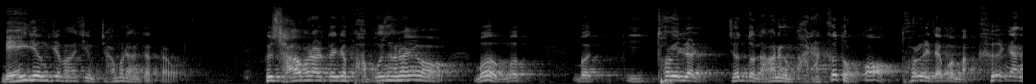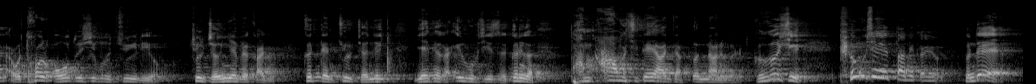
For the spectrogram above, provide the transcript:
매일 영접하시면 잠을 안 잤다고. 그 사업을 할 때 이제 바쁘잖아요. 뭐, 뭐, 뭐, 이 토요일 날 전도 나가는 건 말할 것도 없고, 토요일 되면 막 그냥 나고, 토요일 오후 2시부터 주일이요. 줄 정예배까지. 그땐 줄 저녁 예배가 7시 있어요. 그러니까 밤 9시 돼야 이제 끝나는 거예요. 그것이 평생 했다니까요. 근데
